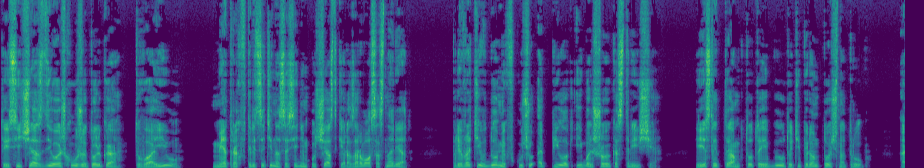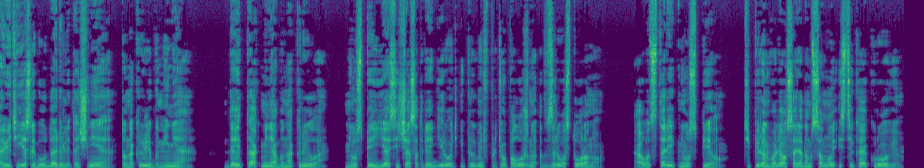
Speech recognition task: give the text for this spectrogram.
«Ты сейчас сделаешь хуже только твою?» Метрах в тридцати на соседнем участке разорвался снаряд, превратив домик в кучу опилок и большое кострище. Если там кто-то и был, то теперь он точно труп. А ведь если бы ударили точнее, то накрыли бы меня. Да и так меня бы накрыло. Не успей я сейчас отреагировать и прыгнуть в противоположную от взрыва сторону. А вот старик не успел. Теперь он валялся рядом со мной, истекая кровью.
